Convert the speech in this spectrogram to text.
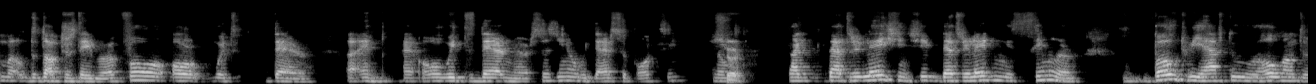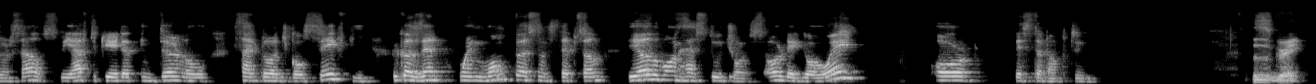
well, the doctors they work for or with their uh, and or with their nurses, you know, with their support team. You know, sure. Like that relationship, that relating is similar. Both we have to hold on to ourselves. We have to create that internal psychological safety because then when one person steps on the other one has two choices. Or they go away or they step up too. This is great.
